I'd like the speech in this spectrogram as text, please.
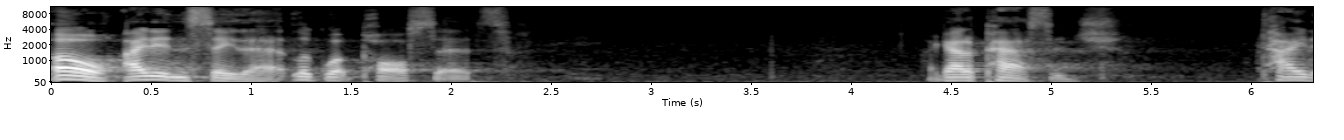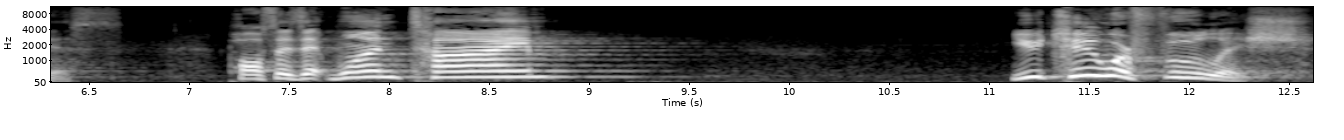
Oh, I didn't say that. Look what Paul says. I got a passage Titus. Paul says, At one time, you too were foolish.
